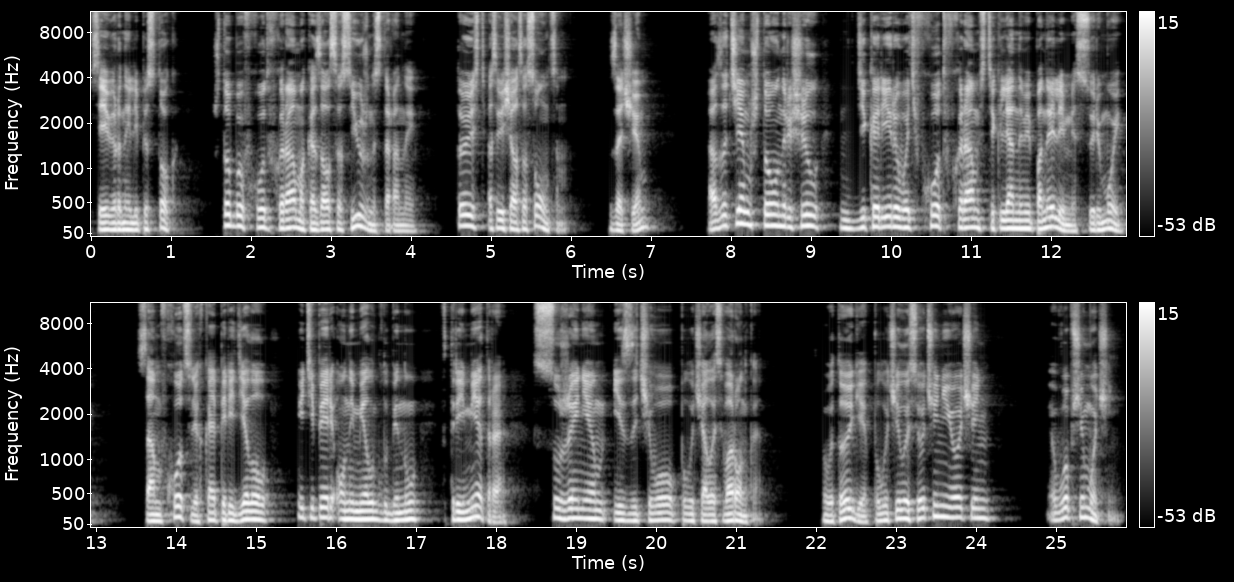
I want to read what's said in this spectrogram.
в северный лепесток, чтобы вход в храм оказался с южной стороны, то есть освещался солнцем. Зачем? А затем, что он решил декорировать вход в храм стеклянными панелями с сурьмой. Сам вход слегка переделал, и теперь он имел глубину в 3 метра с сужением, из-за чего получалась воронка. В итоге получилось очень и очень... В общем, очень.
